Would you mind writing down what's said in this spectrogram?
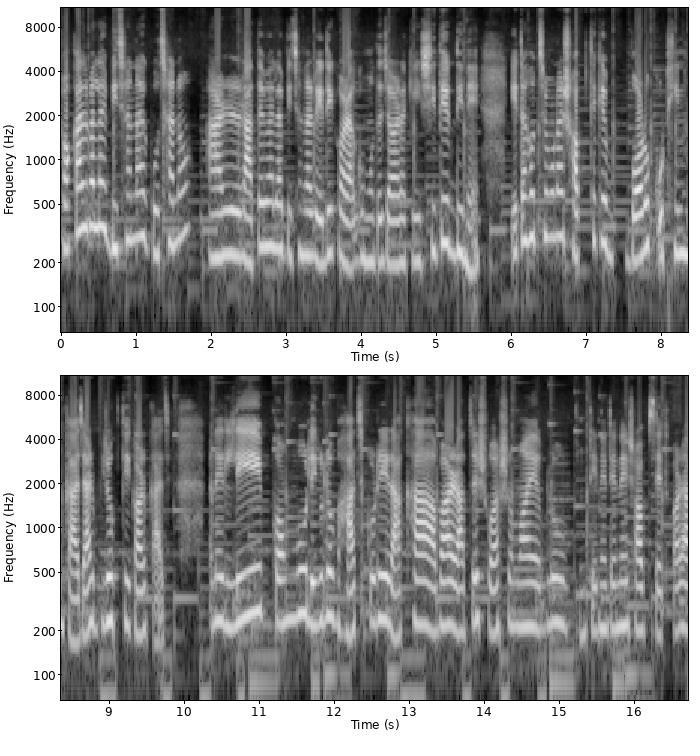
সকালবেলায় বিছানা গোছানো আর রাতেবেলা বিছানা রেডি করা, ঘুমোতে যাওয়ার আগে শীতের দিনে, এটা হচ্ছে মনে হয় সব থেকে বড় কঠিন কাজ আর বিরক্তিকর কাজ। মানে লেপ, কম্বল এগুলো ভাঁজ করে রাখা, আবার রাত্রে শোয়ার সময় এগুলো টেনে টেনে সব সেট করা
